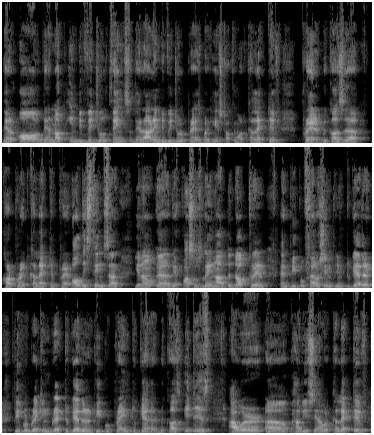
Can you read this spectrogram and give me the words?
They're all, they're not individual things. There are individual prayers, but he's talking about collective prayer because uh, corporate, collective prayer, all these things are, you know, uh, the apostles laying out the doctrine and people fellowshipping together, people breaking bread together, and people praying together because it is our, uh, how do you say, our collective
